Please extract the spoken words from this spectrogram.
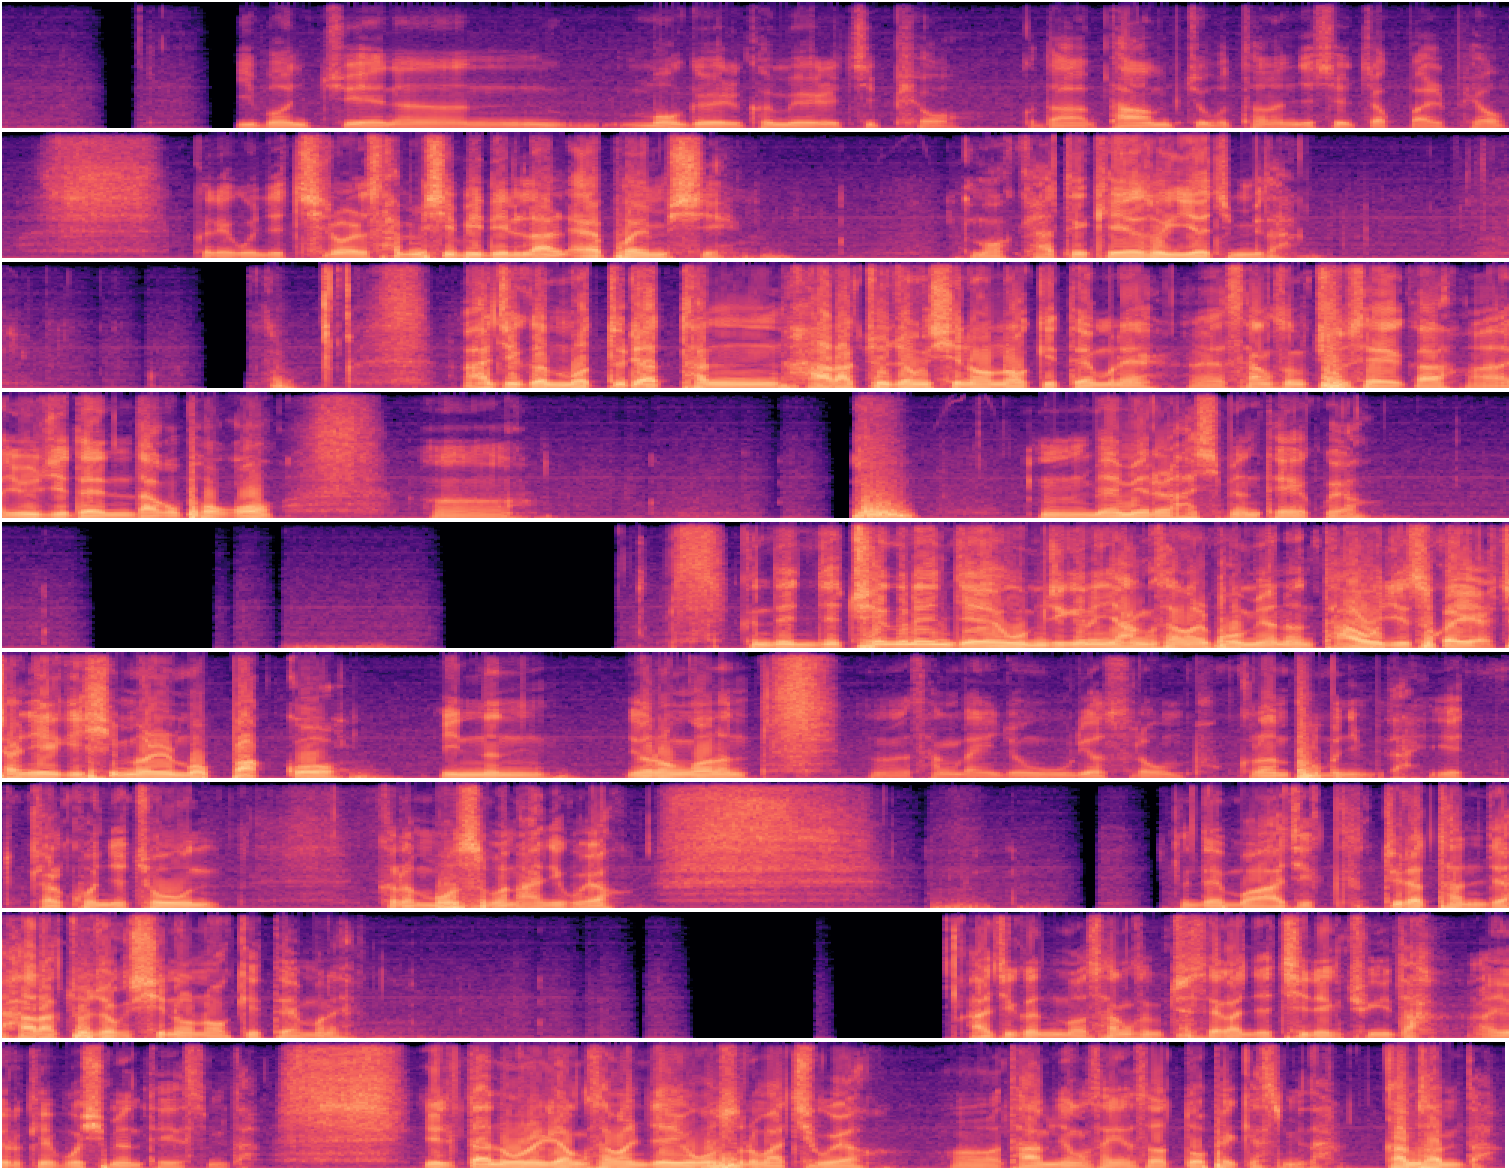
이번 주에는 목요일, 금요일 지표, 그다음 다음 주부터는 이제 실적 발표, 그리고 이제 7월 31일 날 FOMC. 뭐 하여튼 계속 이어집니다. 아직은 뭐 뚜렷한 하락 조정 신호는 없기 때문에 예, 상승 추세가 아, 유지된다고 보고 어, 음, 매매를 하시면 되겠고요. 근데 이제 최근에 이제 움직이는 양상을 보면은 다우 지수가 여전히 이렇게 힘을 못 받고 있는 이런 거는 어, 상당히 좀 우려스러운 부- 그런 부분입니다. 이게 결코 이제 좋은 그런 모습은 아니고요. 근데 뭐 아직 뚜렷한 이제 하락 조정 신호는 없기 때문에 아직은 뭐 상승 추세가 이제 진행 중이다. 아, 이렇게 보시면 되겠습니다. 일단 오늘 영상은 이제 요것으로 마치고요. 어, 다음 영상에서 또 뵙겠습니다. 감사합니다.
